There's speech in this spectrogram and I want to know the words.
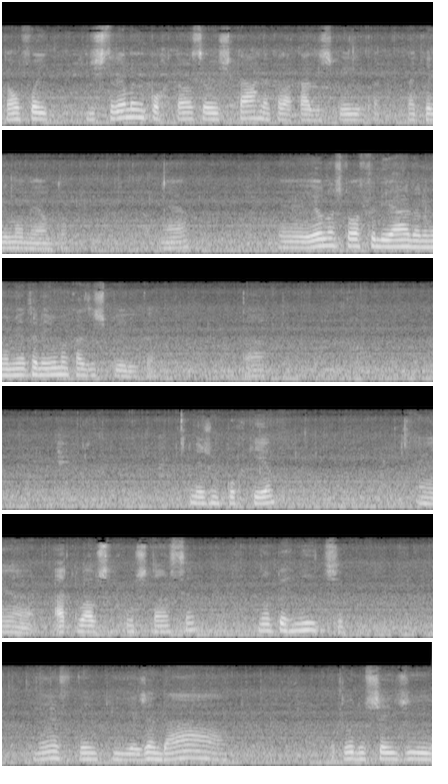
Então foi de extrema importância eu estar naquela casa espírita naquele momento, né? É, eu não estou afiliada no momento a nenhuma casa espírita. Tá? Mesmo porque é, a atual circunstância não permite. Né? Você tem que agendar, é tudo cheio de,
